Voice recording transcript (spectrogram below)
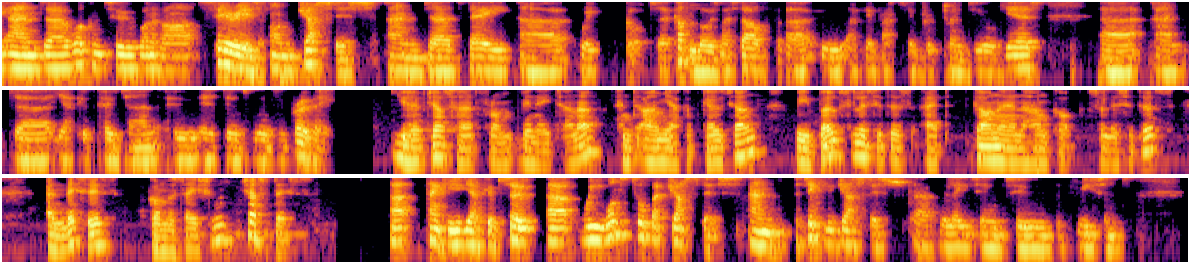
and uh, welcome to one of our series on justice. And uh, today uh, we've got a couple of lawyers, myself, uh, who I've been practicing for 20 odd years, uh, and uh, Jakub Kotan, who deals with wills and probate. You have just heard from Vinay Tanna, and I'm Jakub Kotan. We're both solicitors at Garner and Hancock Solicitors, and this is Conversation Justice. Uh, thank you, Jakub. So uh, we want to talk about justice, and particularly justice uh, relating to the recent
